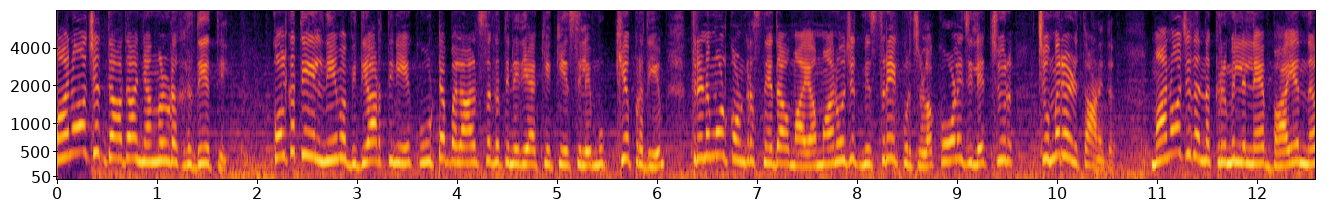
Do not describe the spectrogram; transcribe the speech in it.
മനോജ് ദാദ ഞങ്ങളുടെ ഹൃദയത്തിൽ. കൊൽക്കത്തയിൽ നിയമ വിദ്യാർത്ഥിനിയെ കൂട്ടബലാത്സംഗത്തിനിരയാക്കിയ കേസിലെ മുഖ്യപ്രതിയും തൃണമൂൽ കോൺഗ്രസ് നേതാവുമായ മനോജിത് മിശ്രയെക്കുറിച്ചുള്ള കോളേജിലെ ചുമരെഴുത്താണിത്. മനോജിത് എന്ന ക്രിമിനലിനെ ഭയന്ന്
